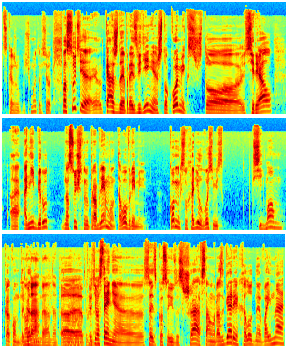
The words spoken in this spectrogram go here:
скажу, почему это все. По сути, каждое произведение, что комикс, что сериал, а, они берут насущную проблему того времени. Комикс выходил в 80 седьмом каком-то ну, году. Да, да, да. Э, противостояние да. Советского Союза США в самом разгаре, холодная война,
